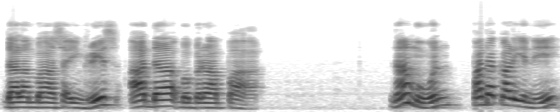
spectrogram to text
dalam bahasa Inggris ada beberapa. Namun, pada kali ini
